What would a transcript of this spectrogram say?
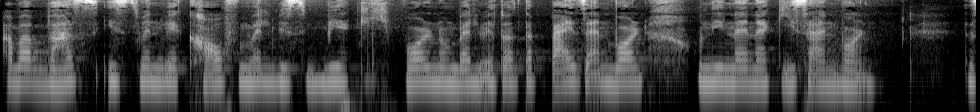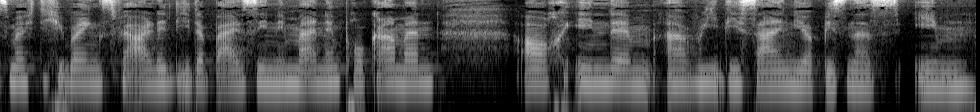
Aber was ist, wenn wir kaufen, weil wir es wirklich wollen und weil wir dort dabei sein wollen und in Energie sein wollen? Das möchte ich übrigens für alle, die dabei sind in meinen Programmen, auch in dem uh, Redesign Your Business im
